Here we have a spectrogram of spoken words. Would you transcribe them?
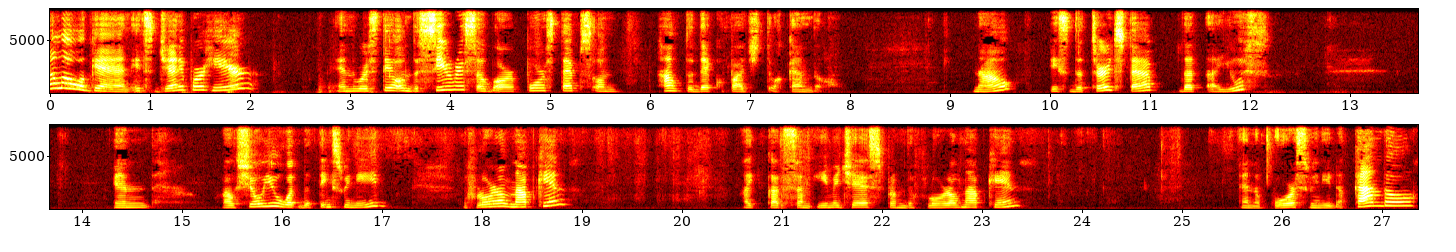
Hello again, it's Jennifer here and we're still on the series of our four steps on how to decoupage to a candle. Now is the third step that I use and I'll show you what the things we need. The floral napkin. I cut some images from the floral napkin. And of course, we need a candle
